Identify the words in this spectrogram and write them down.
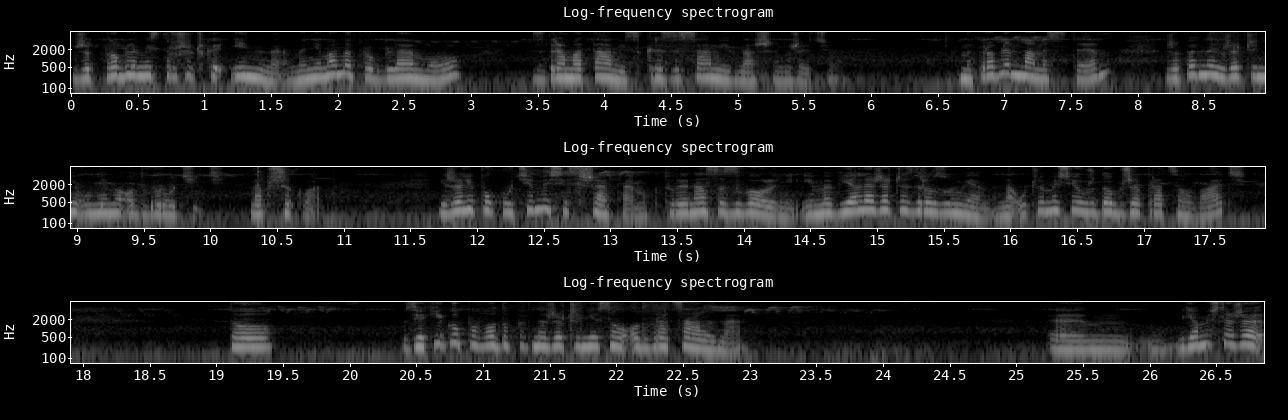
że problem jest troszeczkę inny. My nie mamy problemu z dramatami, z kryzysami w naszym życiu. My problem mamy z tym, że pewnych rzeczy nie umiemy odwrócić. Na przykład, jeżeli pokłócimy się z szefem, który nas zwolni i my wiele rzeczy zrozumiemy, nauczymy się już dobrze pracować, to z jakiego powodu pewne rzeczy nie są odwracalne? Ja myślę, że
